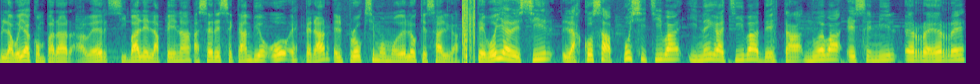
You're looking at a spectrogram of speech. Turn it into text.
la voy a comparar a ver si vale la pena hacer ese cambio o esperar el próximo modelo que salga. Te voy a decir las cosas positivas y negativas de esta nueva S1000RR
